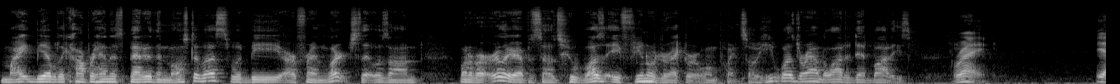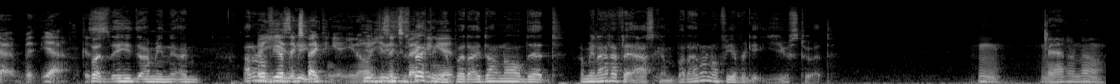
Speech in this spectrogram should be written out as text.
might be able to comprehend this better than most of us would be our friend Lurch that was on one of our earlier episodes who was a funeral director at one point. So he was around a lot of dead bodies. right yeah but yeah 'cause- But he I mean I'm I don't But know if you he's ever get- expecting it, you know, he's expecting it. but I don't know that. I mean, I'd have to ask him, but I don't know if you ever get used to it. Hmm. Yeah, I don't know.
